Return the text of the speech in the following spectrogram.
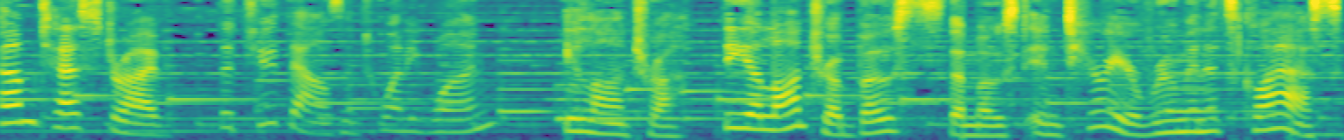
Come test drive the 2021 Elantra. The Elantra boasts the most interior room in its class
